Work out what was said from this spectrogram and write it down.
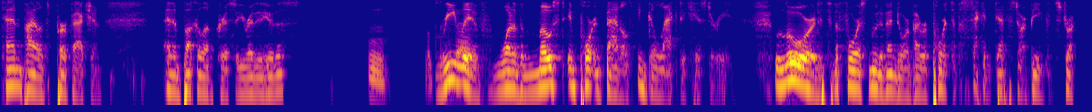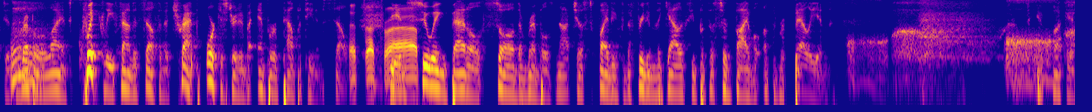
Ten pilots per faction. And then buckle up, Chris. Are you ready to hear this? Mm. I'm sitting down. Relive one of the most important battles in galactic history. Lured to the forest moon of Endor by reports of a second Death Star being constructed, the Rebel Alliance quickly found itself in a trap orchestrated by Emperor Palpatine himself. The ensuing battle saw the rebels not just fighting for the freedom of the galaxy, but the survival of the rebellion. Let's get fucking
